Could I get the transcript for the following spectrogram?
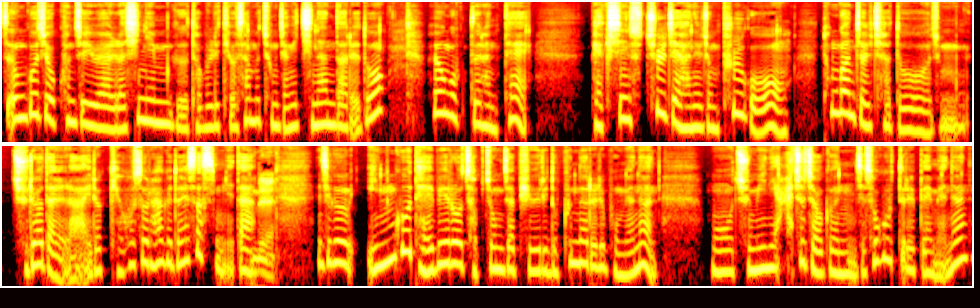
그래서 은고지 오콘즈 유알라 신임 그 WTO 사무총장이 지난달에도 회원국들한테 백신 수출 제한을 좀 풀고 통관 절차도 좀 줄여달라 이렇게 호소를 하기도 했었습니다. 네. 지금 인구 대비로 접종자 비율이 높은 나라를 보면은 뭐 주민이 아주 적은 이제 소국들을 빼면은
